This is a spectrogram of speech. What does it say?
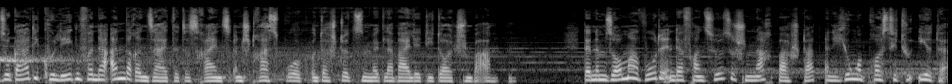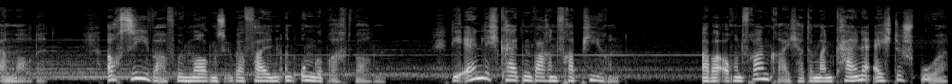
Sogar die Kollegen von der anderen Seite des Rheins in Straßburg unterstützen mittlerweile die deutschen Beamten. Denn im Sommer wurde in der französischen Nachbarstadt eine junge Prostituierte ermordet. Auch sie war frühmorgens überfallen und umgebracht worden. Die Ähnlichkeiten waren frappierend. Aber auch in Frankreich hatte man keine echte Spur.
